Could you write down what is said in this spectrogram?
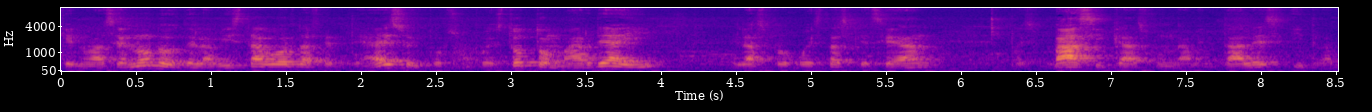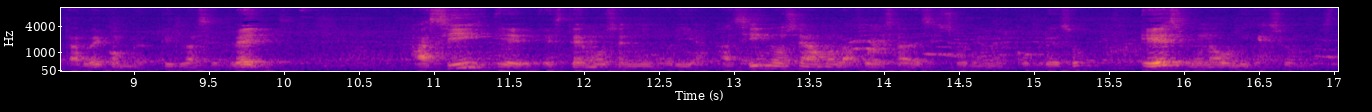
que no hacernos los de la vista gorda frente a eso y por supuesto tomar de ahí las propuestas que sean pues, básicas, fundamentales y tratar de convertirlas en leyes. Así eh, estemos en minoría, así no seamos la fuerza decisoria en el Congreso, es una obligación nuestra.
